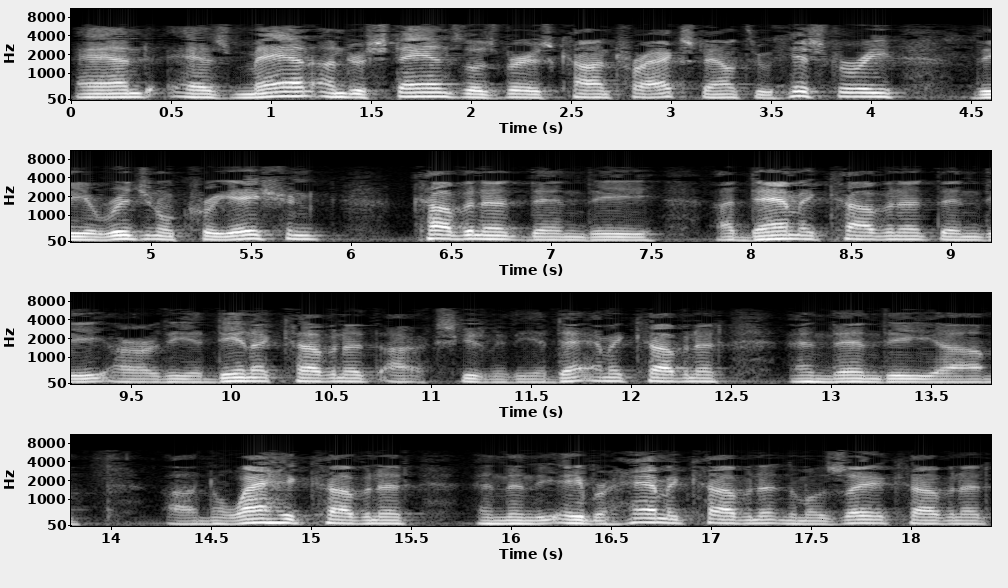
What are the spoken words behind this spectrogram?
And as man understands those various contracts down through history, the original creation covenant, then the Adamic covenant, then the or the Edenic covenant, uh, excuse me, the Adamic covenant, and then the um, uh, Noahic covenant, and then the Abrahamic covenant, the Mosaic covenant,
